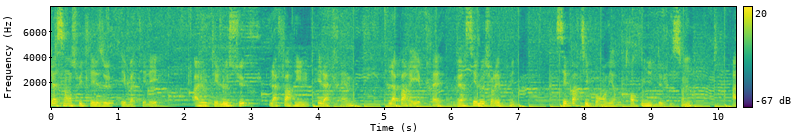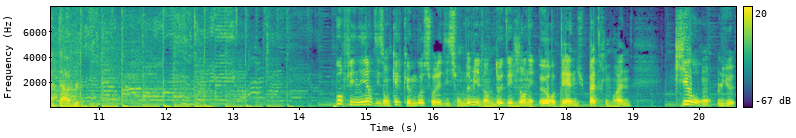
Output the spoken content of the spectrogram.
Cassez ensuite les œufs et battez-les. Ajoutez le sucre, la farine et la crème. L'appareil est prêt, versez-le sur les prunes. C'est parti pour environ 30 minutes de cuisson. À table Pour finir, disons quelques mots sur l'édition 2022 des Journées européennes du patrimoine qui auront lieu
